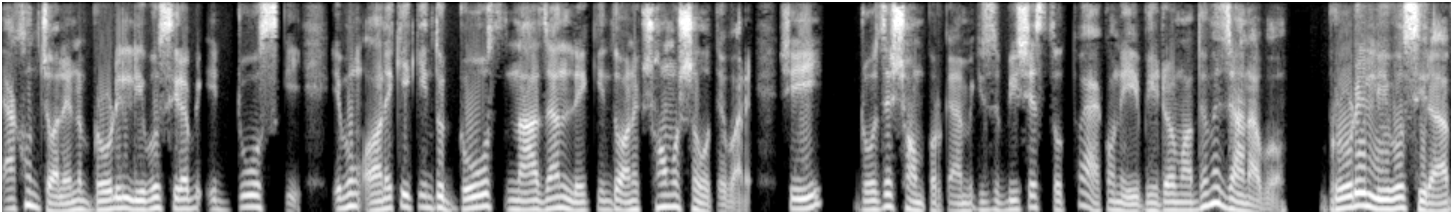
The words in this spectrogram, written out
এখন চলেন ব্রোডি লিভো সিরাপ এর ডোজ কি? এবং অনেকে কিন্তু ডোজ না জানলে কিন্তু অনেক সমস্যা হতে পারে। সেই ডোজের সম্পর্কে আমি কিছু বিশেষ তথ্য এখন এই ভিডিওর মাধ্যমে জানাব। ব্রোডি লিভো সিরাপ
